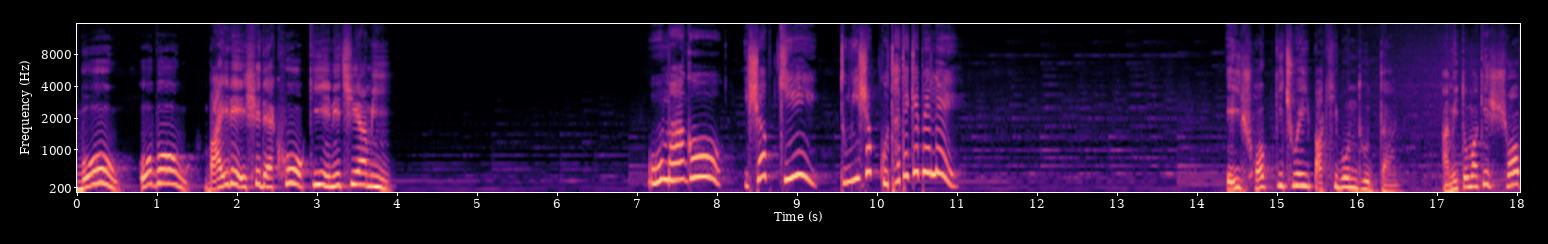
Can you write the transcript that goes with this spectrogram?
বউ ও বউ বাইরে এসে দেখো কি এনেছি আমি। ও মা গো এসব কি? তুমি এসব কোথা থেকে পেলে? এই সব কিছু এই পাখি বন্ধুর দান। আমি তোমাকে সব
